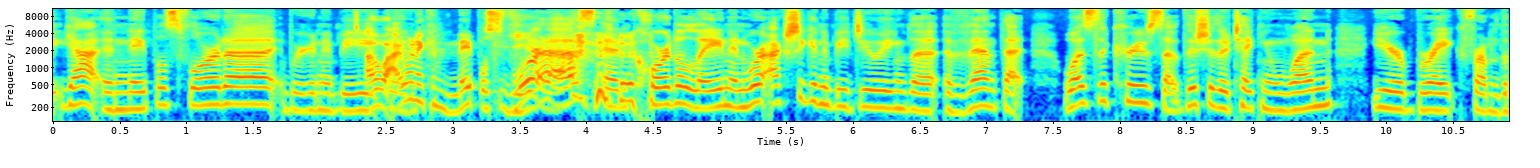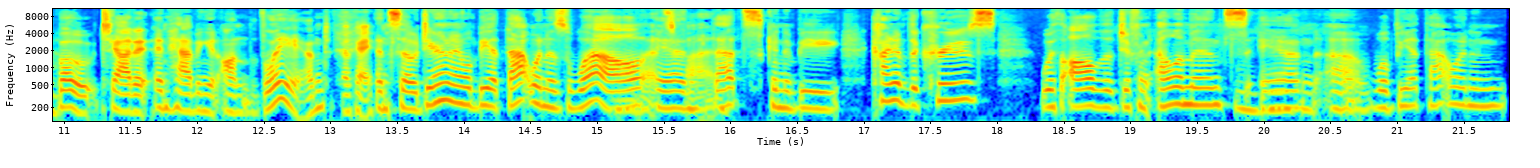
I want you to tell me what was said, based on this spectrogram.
you? be yeah in Naples, Florida. We're going to be. Oh, I want to come to Naples, Florida. Yes, and Coeur d'Alene, and we're actually going to be doing the event that was the cruise. So this year they're taking one year break from the boat, Got it. and having it on the land. Okay. and so Darren and I will be at that one as well, Oh, that's and fun. that's going to be kind of the cruise with all the different elements, Mm-hmm. and uh, we'll be at that one, and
